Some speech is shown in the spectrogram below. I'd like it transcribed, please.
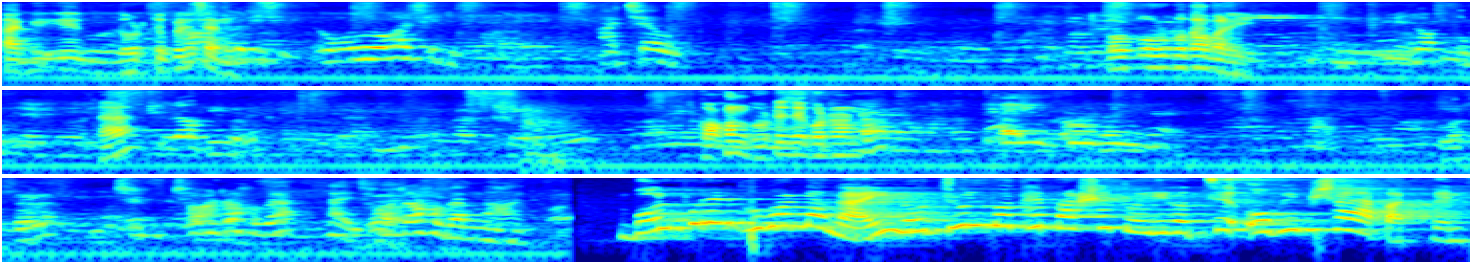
তাকে কি ধরতে পেরেছেন? ধরেছি। ও ও ছিল আচ্ছা ও। ওর ওর কোথা বাড়ি? হ্যাঁ? কখন ঘটেছে ঘটনাটা? এই ছটা হবে? ছটা হবে না। হয় বোলপুরের ভুবনডাঙ্গায় নজরুল পথের পাশে তৈরি হচ্ছে অভিপসা অ্যাপার্টমেন্ট।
